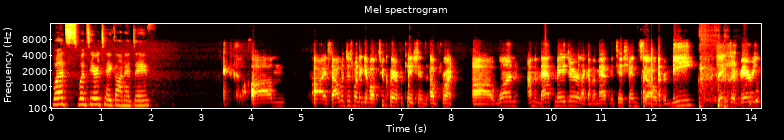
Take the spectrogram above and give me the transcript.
What's what's your take on it, Dave? Um. All right, so I would just want to give off two clarifications up front. Uh, one, I'm a math major, like I'm a mathematician. So for me, things are very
